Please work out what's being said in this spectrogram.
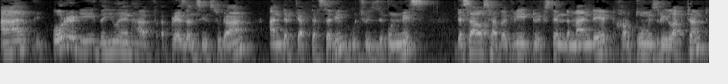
And already the UN have a presence in Sudan under Chapter 7, which is the UNMIS. The South have agreed to extend the mandate. Khartoum is reluctant,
